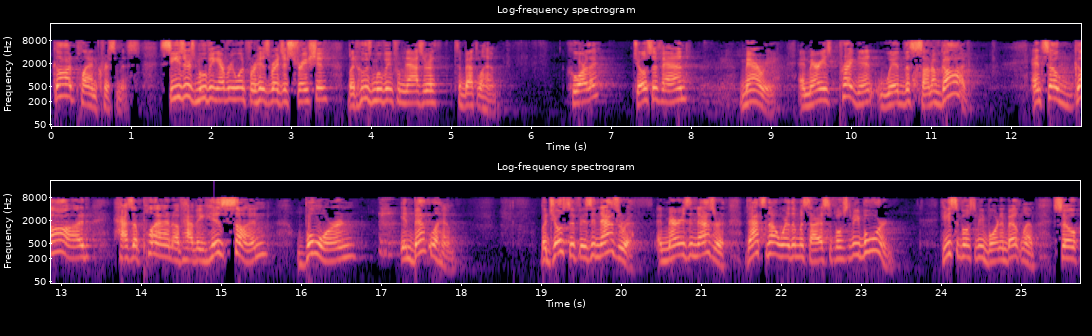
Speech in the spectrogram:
God planned Christmas. Caesar's moving everyone for his registration, but who's moving from Nazareth to Bethlehem? Who are they? Joseph and Mary. And Mary is pregnant with the Son of God. And so God has a plan of having his son born in Bethlehem. But Joseph is in Nazareth and Mary's in Nazareth. That's not where the Messiah is supposed to be born. He's supposed to be born in Bethlehem. So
